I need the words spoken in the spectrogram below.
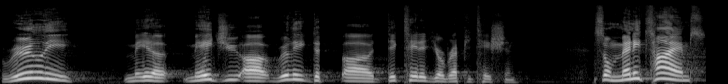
really made, a, made you, uh, really di- uh, dictated your reputation. So many times,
